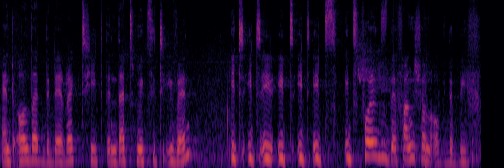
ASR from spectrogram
and all that, the direct heat, then that makes it even it, it, it, it, it, it spoils the function of the beef.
